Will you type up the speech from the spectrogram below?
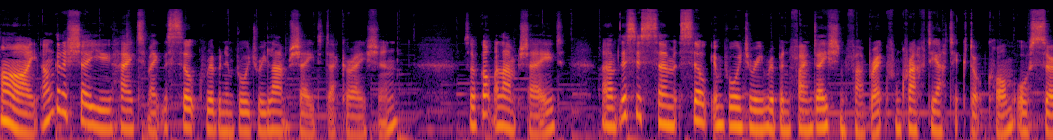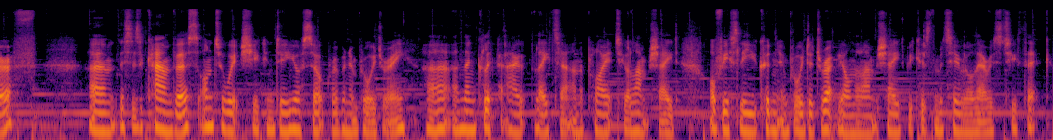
Hi, I'm going to show you how to make the silk ribbon embroidery lampshade decoration. So I've got my lampshade. Um, this is some silk embroidery ribbon foundation fabric from craftyattic.com or surf. Um, this is a canvas onto which you can do your silk ribbon embroidery uh, and then clip it out later and apply it to your lampshade. Obviously you couldn't embroider directly on the lampshade because the material there is too thick.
